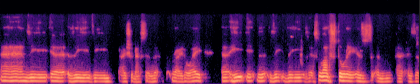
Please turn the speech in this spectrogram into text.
and the uh, the the I should have said that right away. Uh, he the, the, the this love story is an, uh, is a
